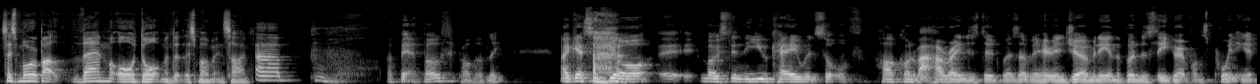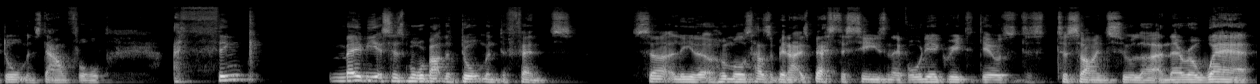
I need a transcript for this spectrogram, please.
says more about them or Dortmund at this moment in time? Um, a bit of both, probably. I guess if you're uh, most in the UK would sort of hark on about how Rangers did, whereas over here in Germany and the Bundesliga, everyone's pointing at Dortmund's downfall. I think maybe it says more about the Dortmund defence. Certainly, that Hummels hasn't been at his best this season. They've already agreed to deals to, to sign Süle, and they're aware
